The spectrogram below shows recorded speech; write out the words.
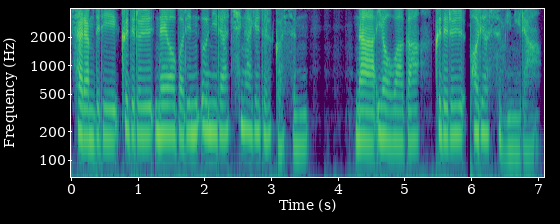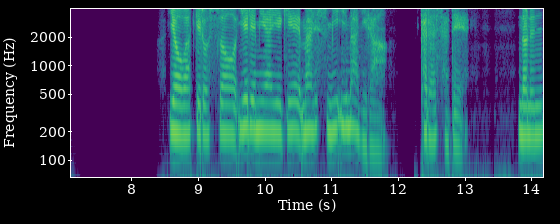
사람들이 그들을 내어버린 은이라 칭하게 될 것은 나 여호와가 그들을 버렸음이니라. 여호와께로서 예레미야에게 말씀이 임하니라. 가라사대 너는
